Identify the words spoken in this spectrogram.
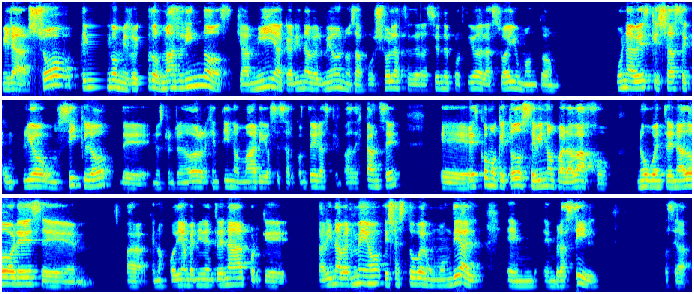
Mira, yo tengo mis recuerdos más lindos que a mí, a Karina Bermeo, nos apoyó la Federación Deportiva de la SUAY un montón. Una vez que ya se cumplió un ciclo de nuestro entrenador argentino Mario César Contreras, que en paz descanse, eh, es como que todo se vino para abajo. No hubo entrenadores eh, para, que nos podían venir a entrenar porque Karina Bermeo, ella estuvo en un mundial en, en Brasil o sea,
